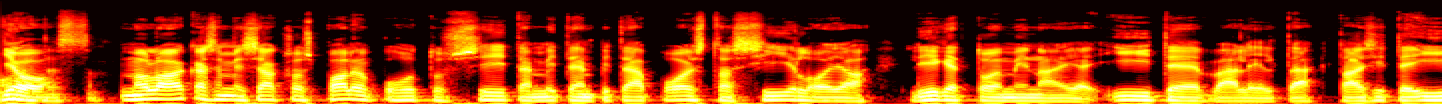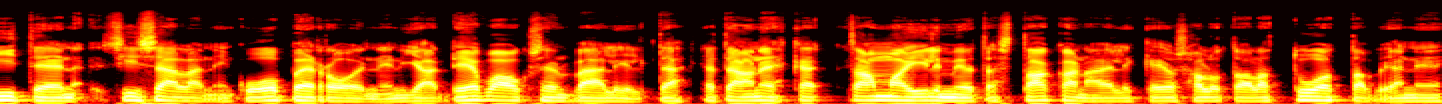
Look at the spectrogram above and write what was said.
Joo. tässä. Me ollaan aikaisemmissa jaksoissa paljon puhuttu siitä, miten pitää poistaa siiloja liiketoiminnan ja IT-väliltä tai sitten ITn sisällä niin kuin operoinnin ja devauksen väliltä. Ja tämä on ehkä sama ilmiö tässä takana, eli jos halutaan olla tuottavia, niin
